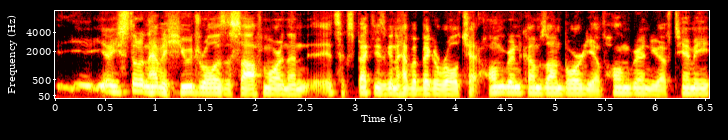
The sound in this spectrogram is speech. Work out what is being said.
you know, he still didn't have a huge role as a sophomore. And then it's expected he's going to have a bigger role. Chet Holmgren comes on board. You have Holmgren, you have Timme.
